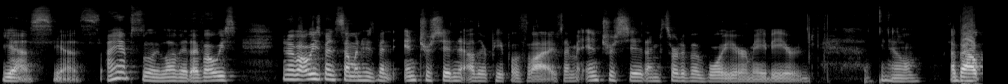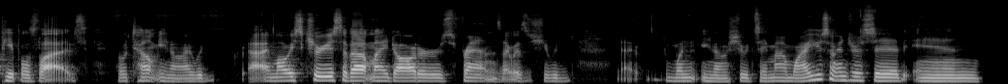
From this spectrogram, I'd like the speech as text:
Yes, yes. I absolutely love it. I've always, you know, I've always been someone who's been interested in other people's lives. I'm interested, I'm sort of a voyeur maybe, or, you know, about people's lives. So tell me, you know, I would, I'm always curious about my daughter's friends. I was, she would, when, you know, she would say, Mom, why are you so interested in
